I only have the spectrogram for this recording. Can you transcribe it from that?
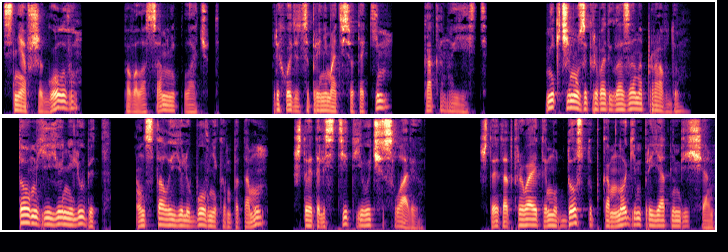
Снявши голову, по волосам не плачут. Приходится принимать все таким, как оно есть. Ни к чему закрывать глаза на правду. Том ее не любит. Он стал ее любовником потому, что это льстит его тщеславию, что это открывает ему доступ ко многим приятным вещам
